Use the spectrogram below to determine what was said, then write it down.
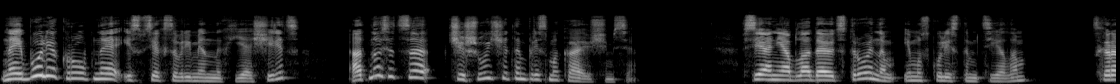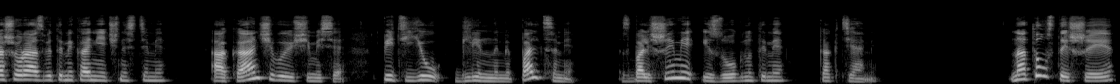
Наиболее крупные из всех современных ящериц относятся к чешуйчатым пресмыкающимся. Все они обладают стройным и мускулистым телом, с хорошо развитыми конечностями, оканчивающимися пятью длинными пальцами с большими изогнутыми когтями. На толстой шее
